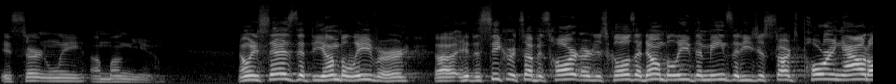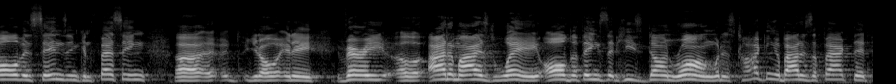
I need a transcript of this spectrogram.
is certainly among you. Now, when he says that the unbeliever, uh, the secrets of his heart are disclosed, I don't believe that means that he just starts pouring out all of his sins and confessing, uh, you know, in a very uh, itemized way all the things that he's done wrong. What it's talking about is the fact that,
